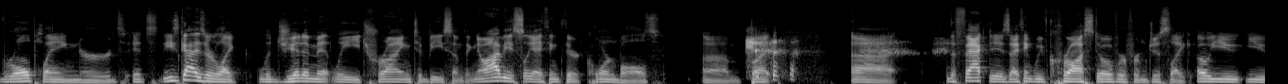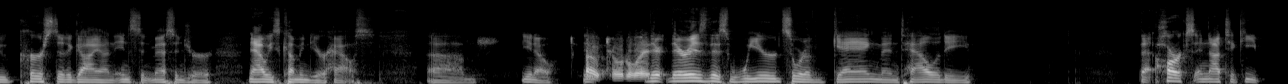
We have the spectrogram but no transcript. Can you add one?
role playing nerds. It's these guys are like legitimately trying to be something. Now, obviously, I think they're cornballs, um, but uh, the fact is, I think we've crossed over from just like oh you you cursed at a guy on instant messenger. Now he's coming to your house. Um, you know. Oh, totally. There there is this weird sort of gang mentality that harks and not to keep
